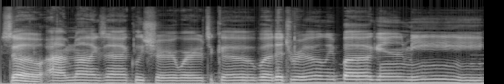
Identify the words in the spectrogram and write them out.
So, I'm not exactly sure where to go, but it's really bugging me.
